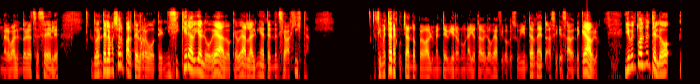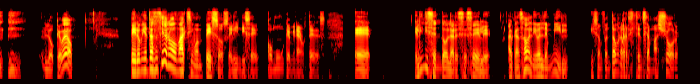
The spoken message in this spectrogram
Merval en dólar CCL, durante la mayor parte del rebote ni siquiera había logrado que vean la línea de tendencia bajista. Si me están escuchando, probablemente vieron una y otra vez los gráficos que subí a internet, así que saben de qué hablo. Y eventualmente lo, lo que veo. Pero mientras hacía nuevo máximo en pesos, el índice común que miran ustedes, eh, el índice en dólares CCL alcanzaba el nivel de 1000 y se enfrentaba a una resistencia mayor,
